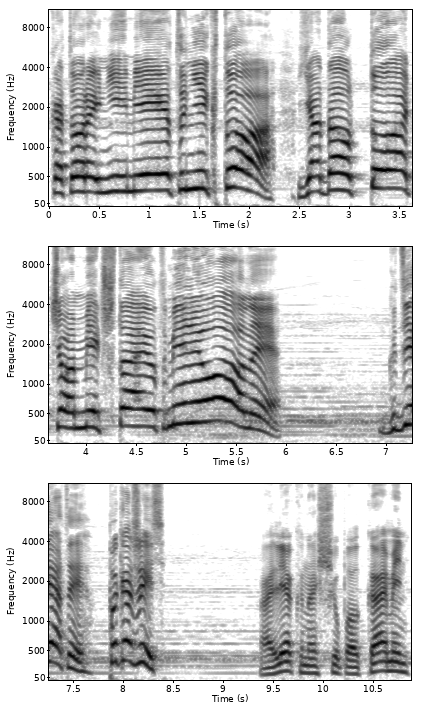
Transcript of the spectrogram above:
которой не имеет никто! Я дал то, о чем мечтают миллионы!» «Где ты? Покажись!» Олег нащупал камень.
